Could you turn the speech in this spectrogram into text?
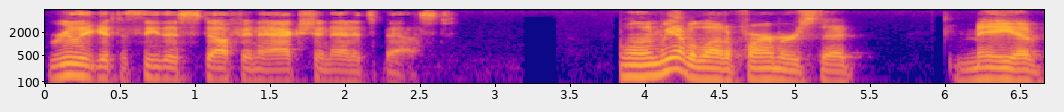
really get to see this stuff in action at its best. Well, and we have a lot of farmers that may have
